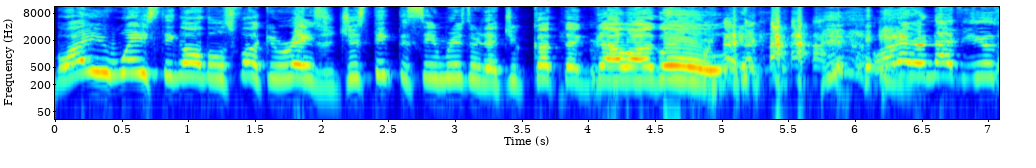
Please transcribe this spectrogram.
why are you wasting all those fucking razors? Just take the same razor that you cut the gabago. Whatever knife you use.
